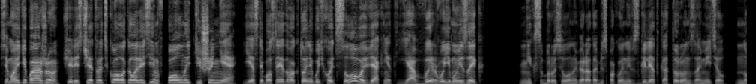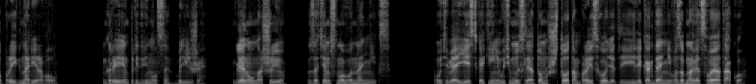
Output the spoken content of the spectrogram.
«Всему экипажу через четверть колокола летим в полной тишине. Если после этого кто-нибудь хоть слово вякнет, я вырву ему язык!» Никс бросила на пирата обеспокоенный взгляд, который он заметил, но проигнорировал. Грейлин придвинулся ближе. Глянул на шию, затем снова на Никс. «У тебя есть какие-нибудь мысли о том, что там происходит, или когда они возобновят свою атаку?»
